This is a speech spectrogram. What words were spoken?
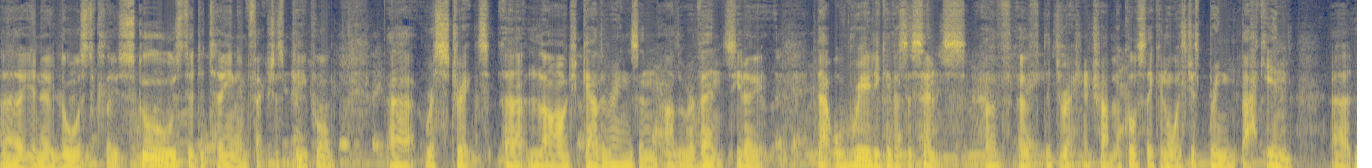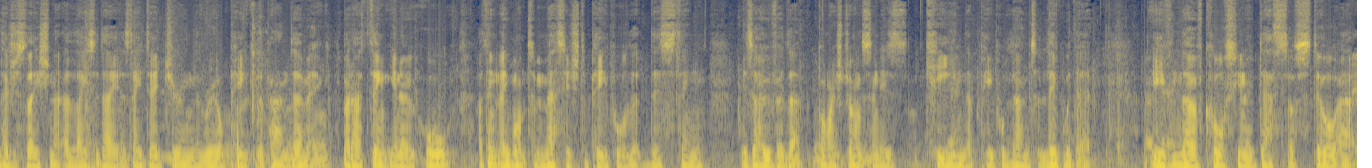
uh, you know, laws to close schools, to detain infectious people, uh, restrict uh, large gatherings and other events. You know, that will really give us a sense of, of the direction of travel. Of course, they can always just bring back in uh, legislation at a later date, as they did during the real peak of the pandemic. But I think you know, all I think they want to message to people that this thing is over. That Boris Johnson is keen that people learn to live with it, even though, of course, you know, deaths are still at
